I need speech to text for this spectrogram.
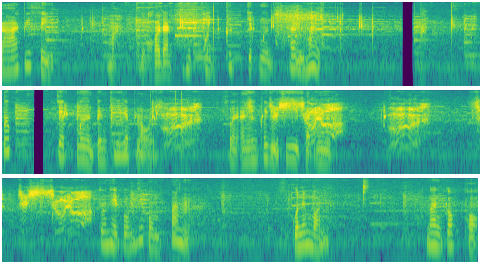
การ์ดพิเศษ มา เดี๋ยวคอยดัน HP ขึ้นเจ็ดหมื่นได้หรือไม่ปึ๊บเจ็ดหมื่นเป็นที่เรียบร้อย ส่วนอันนี้ก็อยู่ที่แปดหมื่นส่วนเหตุผลที่ผมปั้นกวนเล่นบอลนั่นก็เพราะ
